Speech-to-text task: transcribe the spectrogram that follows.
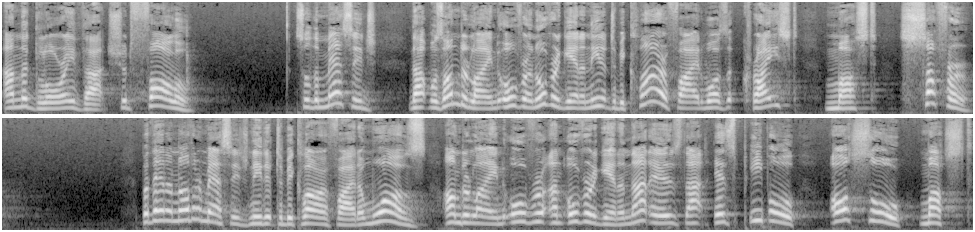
and the glory that should follow. So the message that was underlined over and over again and needed to be clarified was that Christ must suffer. But then another message needed to be clarified and was underlined over and over again, and that is that his people also must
